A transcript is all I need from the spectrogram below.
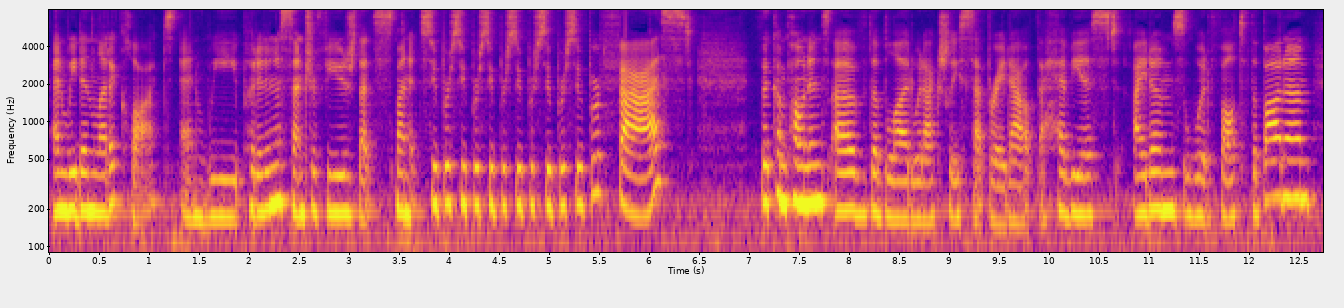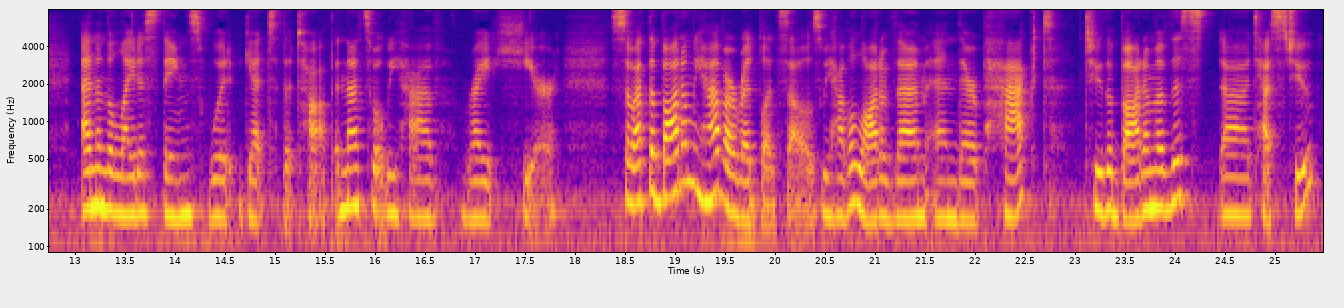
and we didn't let it clot and we put it in a centrifuge that spun it super, super, super, super, super, super fast, the components of the blood would actually separate out. The heaviest items would fall to the bottom and then the lightest things would get to the top. And that's what we have right here. So at the bottom, we have our red blood cells. We have a lot of them, and they're packed to the bottom of this uh, test tube.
